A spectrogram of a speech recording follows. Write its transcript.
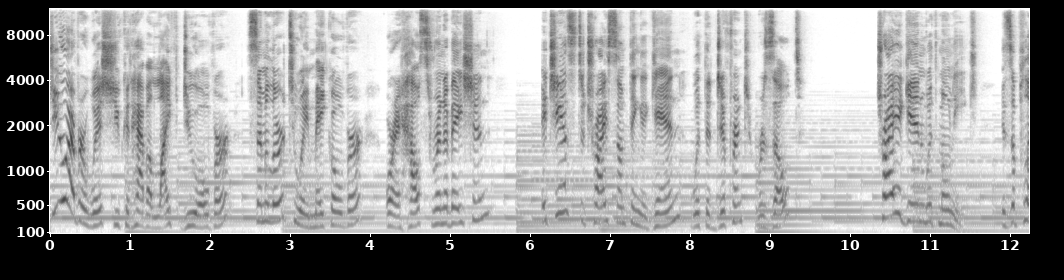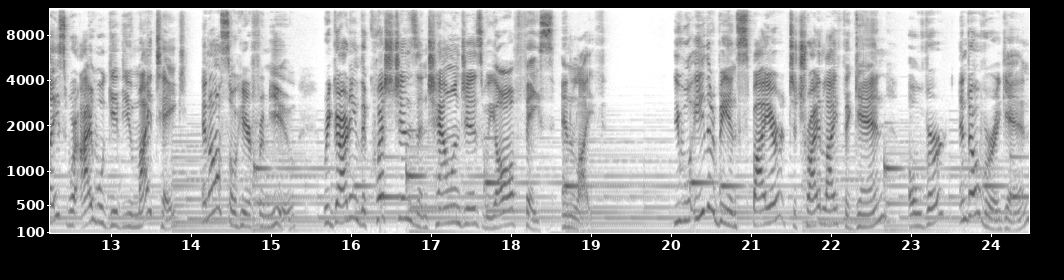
Do you ever wish you could have a life do over, similar to a makeover or a house renovation? A chance to try something again with a different result? Try Again with Monique is a place where I will give you my take and also hear from you regarding the questions and challenges we all face in life. You will either be inspired to try life again, over and over again,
